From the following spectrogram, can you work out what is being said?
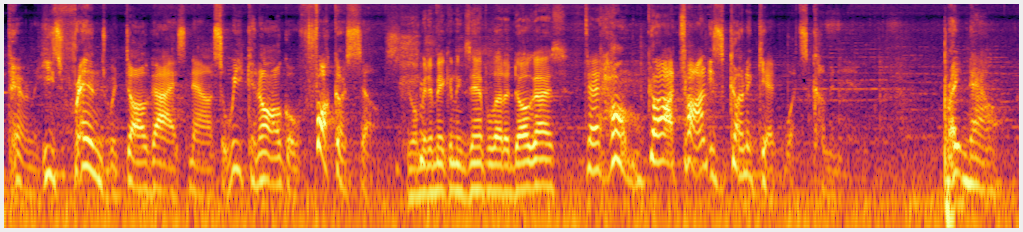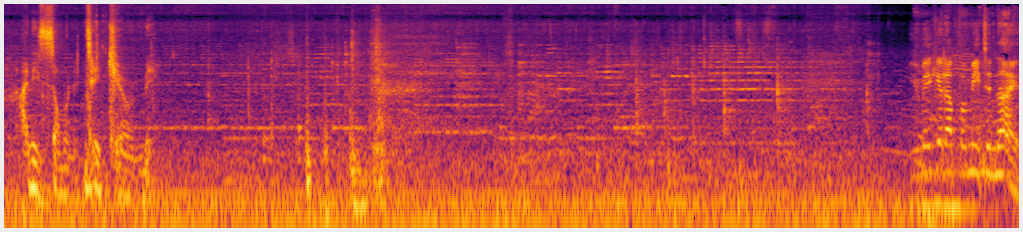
Apparently, he's friends with Dog Eyes now, so we can all go fuck ourselves. You want me to make an example out of dog eyes? That hum Garton is gonna get what's coming in. Right now, I need someone to take care of me. You make it up for me tonight,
